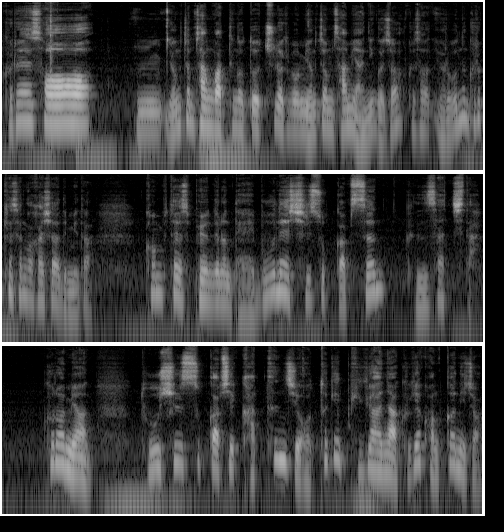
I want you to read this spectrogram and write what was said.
그래서 음, 0.3 같은 것도 출력해 보면 0.3이 아닌 거죠. 그래서 여러분은 그렇게 생각하셔야 됩니다. 컴퓨터에서 표현되는 대부분의 실수값은 근사치다. 그러면 두 실수값이 같은지 어떻게 비교하냐 그게 관건이죠.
